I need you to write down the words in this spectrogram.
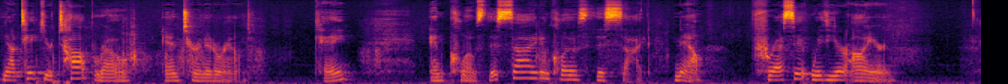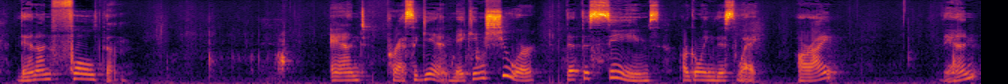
Now take your top row and turn it around, okay? and close this side and close this side. Now, press it with your iron. Then unfold them. And press again, making sure that the seams are going this way. All right? Then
